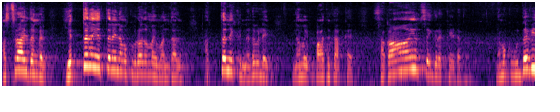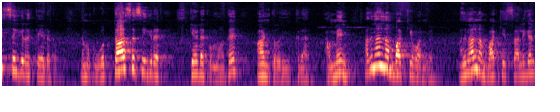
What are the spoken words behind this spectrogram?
அஸ்திராயுதங்கள் எத்தனை எத்தனை நமக்கு விரோதமாய் வந்தாலும் அத்தனைக்கு நடுவில் நம்மை பாதுகாக்க சகாயம் செய்கிற கேடகம் நமக்கு உதவி செய்கிற கேடகம் நமக்கு ஒத்தாசை செய்கிற கேடகமாக ஆண்டவர் இருக்கிறார். அமேன் அதனால் நாம் பாக்கியவான்கள். அதனால் நாம் பாக்கியசாலிகள்.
